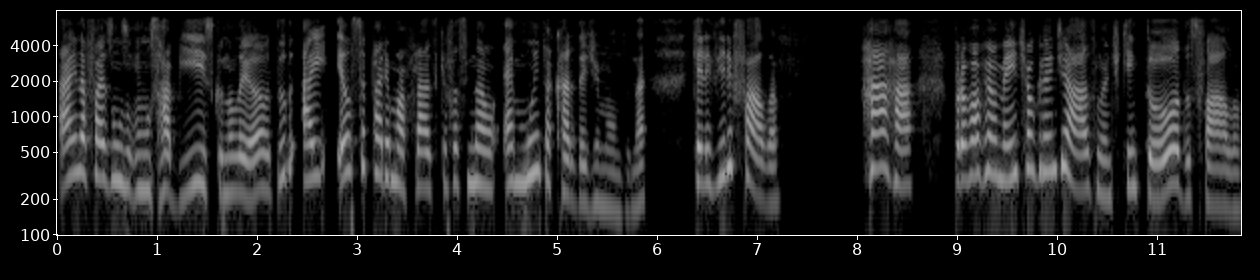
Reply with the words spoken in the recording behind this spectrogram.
ainda faz uns, uns rabiscos no leão, tudo. Aí eu separei uma frase que eu falei assim: não, é muita cara do Edmundo, né? Que ele vira e fala: Haha, provavelmente é o grande Aslan, de quem todos falam.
